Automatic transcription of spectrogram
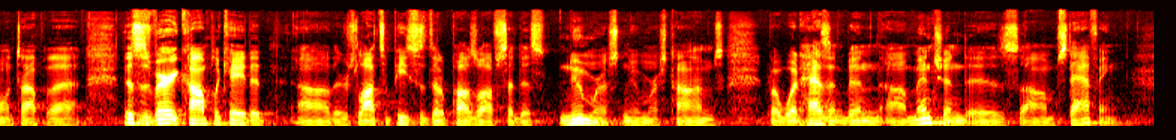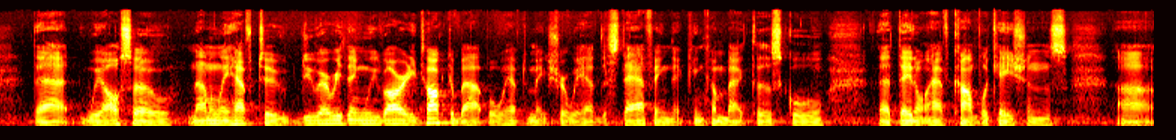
on top of that. This is very complicated. Uh, There's lots of pieces to the puzzle. I've said this numerous, numerous times. But what hasn't been uh, mentioned is um, staffing that we also not only have to do everything we've already talked about, but we have to make sure we have the staffing that can come back to the school, that they don't have complications, uh,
